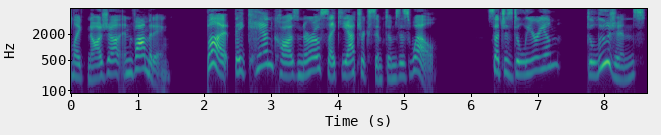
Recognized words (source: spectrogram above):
like nausea and vomiting, but they can cause neuropsychiatric symptoms as well, such as delirium, delusions,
